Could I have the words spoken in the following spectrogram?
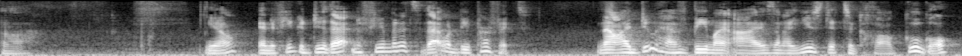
Uh, you know, and if you could do that in a few minutes, that would be perfect. Now, I do have Be My Eyes, and I used it to call Google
